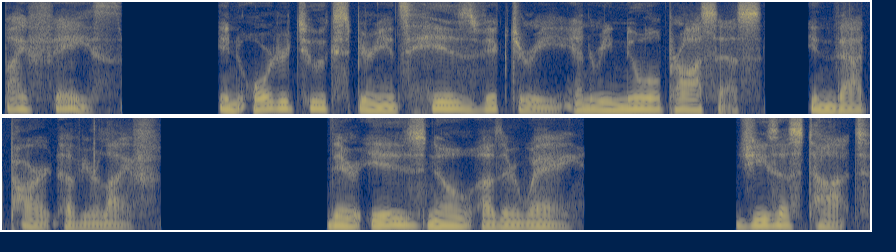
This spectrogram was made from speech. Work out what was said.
by faith in order to experience His victory and renewal process in that part of your life. There is no other way. Jesus taught,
